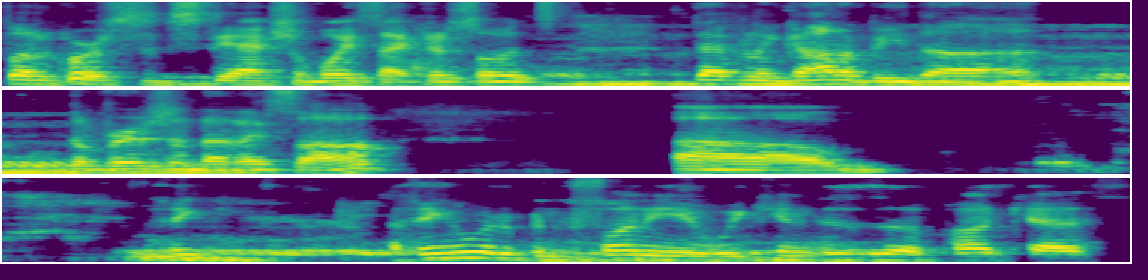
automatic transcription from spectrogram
but of course, it's the actual voice actor, so it's definitely got to be the the version that I saw. Um, I think I think it would have been funny if we came to the podcast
